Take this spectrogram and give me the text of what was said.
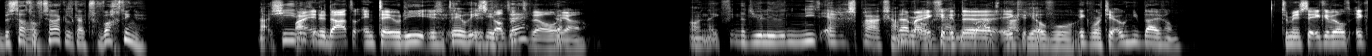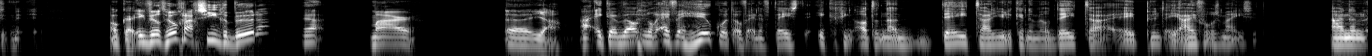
bestaat Oh. hoofdzakelijk uit verwachtingen. Nou, zie je Maar dat? inderdaad, in theorie is, theorie is dat het, het, wel, Ja. ja. Oh nee, ik vind dat jullie niet erg spraakzaam Nee, maar ik- zijn. de- ik- hierover horen. Ik word hier ook niet blij van. Tenminste, ik wil het, ik, Oké. ik wil het heel graag zien gebeuren. Ja. Maar eh, ja, Maar ik heb wel nog even heel kort over NFT's. Ik ging altijd naar data. Jullie kennen hem wel data.ai volgens mij is het. En een,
